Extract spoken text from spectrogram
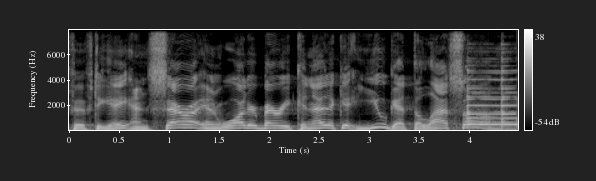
1958, and Sarah in Waterbury, Connecticut. You get the last song.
